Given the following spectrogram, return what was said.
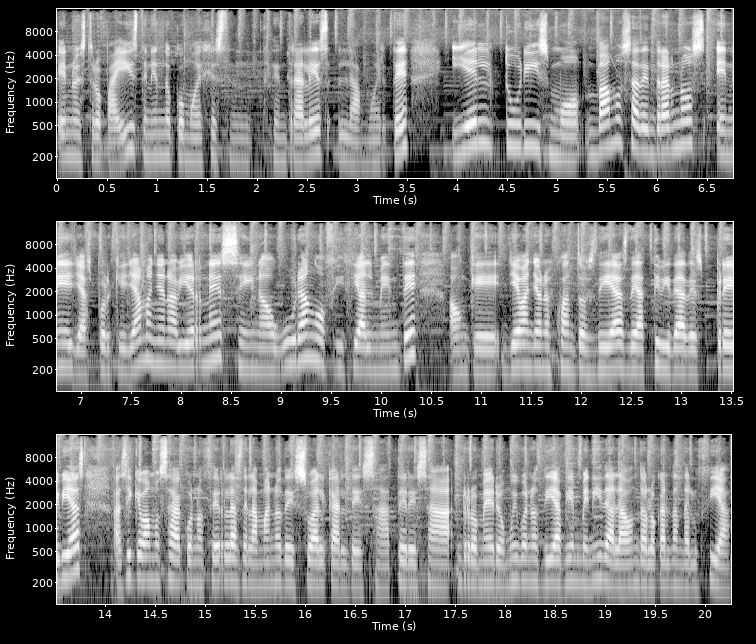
en nuestro país, teniendo como ejes centrales la muerte y el turismo. Vamos a adentrarnos en ellas porque ya mañana viernes se inauguran oficialmente aunque llevan ya unos cuantos días de actividades previas, así que vamos a conocerlas de la mano de su alcaldesa, Teresa Romero. Muy buenos días, bienvenida a la Onda Local de Andalucía.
